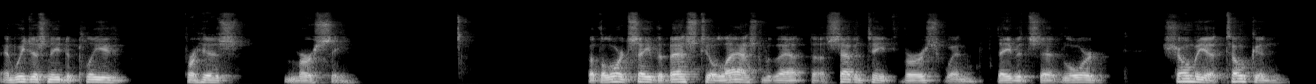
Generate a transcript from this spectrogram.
And we just need to plead for his mercy. But the Lord saved the best till last with that uh, 17th verse when David said, Lord, show me a token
